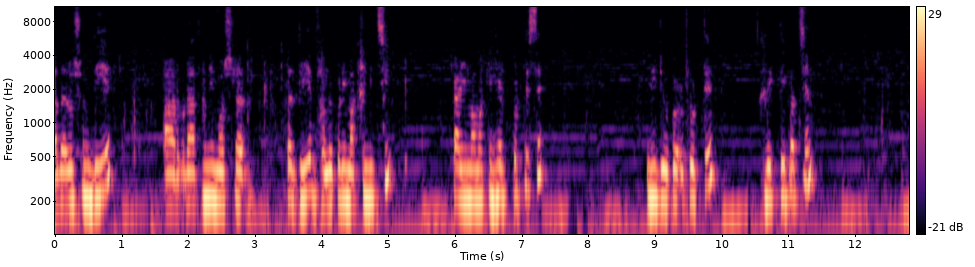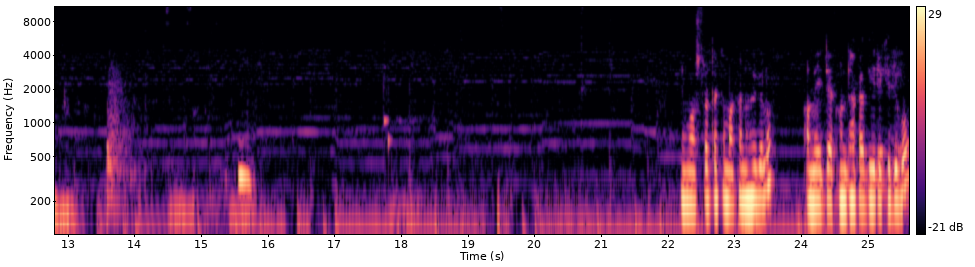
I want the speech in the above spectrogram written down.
আদা রসুন দিয়ে আর রাঁধুনি মশলাটা দিয়ে ভালো করে মাখিয়ে নিচ্ছি। কারিমা আমাকে হেল্প করতেছে। ভিডিও কর- করতে দেখতেই পাচ্ছেন। এই মশলাটাকে মাখানো হয়ে গেল। আমি এটা এখন ঢাকা দিয়ে রেখে দেব।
